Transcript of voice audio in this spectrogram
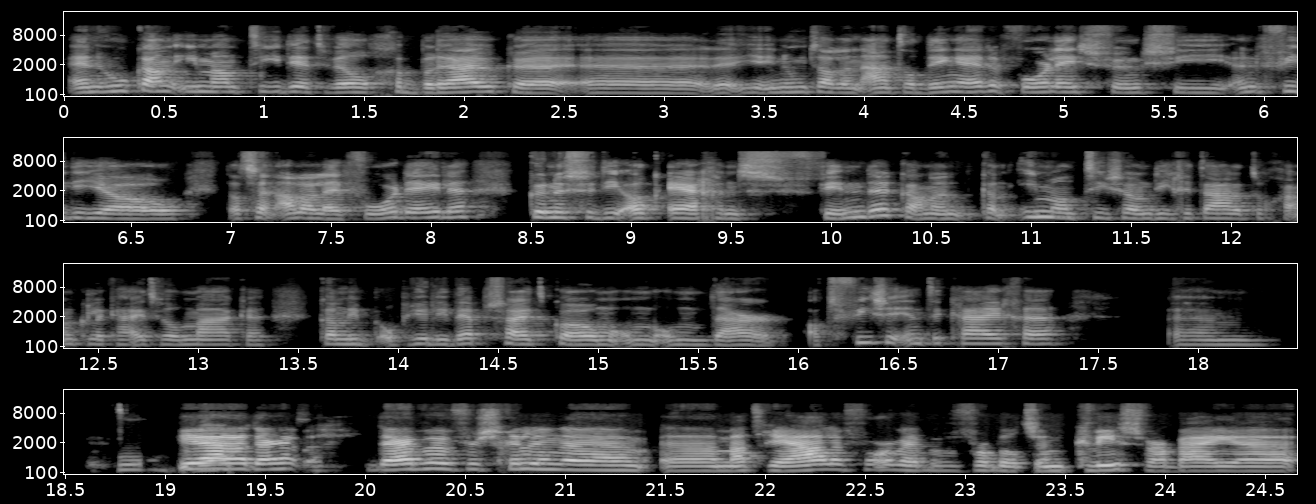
En hoe kan iemand die dit wil gebruiken, uh, je noemt al een aantal dingen, hè, de voorleesfunctie, een video, dat zijn allerlei voordelen. Kunnen ze die ook ergens vinden? Kan, een, kan iemand die zo'n digitale toegankelijkheid wil maken, kan die op jullie website komen om, om daar adviezen in te krijgen? Um, ja, daar, daar hebben we verschillende uh, materialen voor. We hebben bijvoorbeeld een quiz waarbij je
